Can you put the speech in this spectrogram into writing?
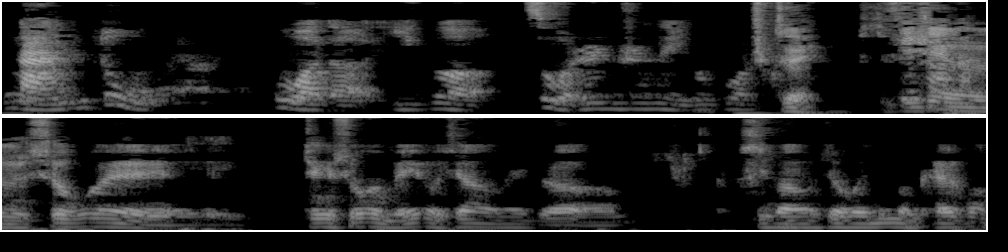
难度过的一个自我认知的一个过程。对，毕竟社会这个社会没有像那个西方社会那么开放。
